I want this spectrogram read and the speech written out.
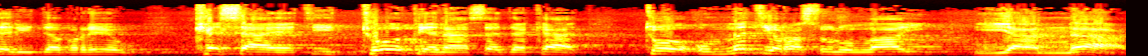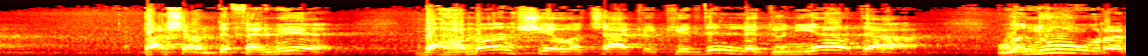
دەری دەبڕێ و کەسایەتی تۆ پێناسە دەکات تۆ ئومەتی ڕسول اللهی یان نا پاشان دەفەرموێ بە هەمان شێوە چاکەکردن لە دنیادا و نورا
